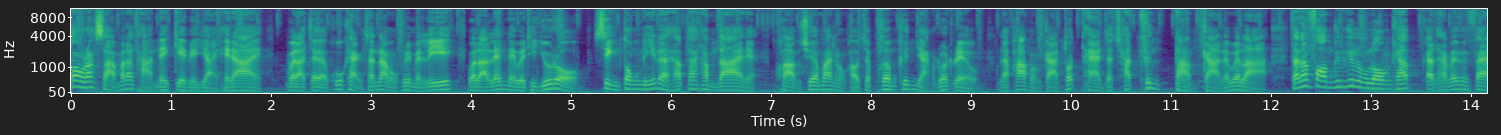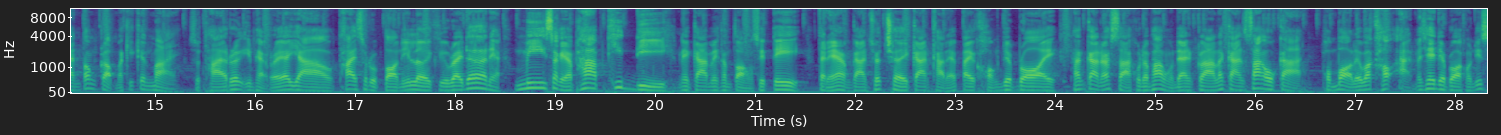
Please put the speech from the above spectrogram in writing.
ต้องรักษามาตรฐานในเกมใหญ่ๆให้ได้ เวลาเจอกับคู่แข่งชั้นนำของพรีเมียร์ลีกเวลาเล่นในเวทียุโรป สิ่งตรงนี้แหละครับถ้าทำได้เนี่ยความเชื่อมั่นของเขาจะเพิ่มขึ้นอย่างรวดเร็ว และภาพของการทดแทนจะชัดขึ้นตามกาลและเวลา แต่ถ้าฟอร์มขึ้นขึ้นลงๆครับก็จะทำให้แฟนๆต้องกลับมาคิดกันใหม่ สุดท้ายเรื่อง Impact ระยะยาวท้ายสรุปตอนนี้เลยคือไรเดอร์เนี่ยมีศักยภาพที่ดีในการเป็นคำตอบของซิตี้แต่ในแง่ของการชดเชยการขาดหายไปของเดบรอยทั้งการรักษาคุณภาพของแดนกลางและการสร้างโอกาส ผมบอกเลยว่าเขาอาจไม่ใช่เดบรอยคนที่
